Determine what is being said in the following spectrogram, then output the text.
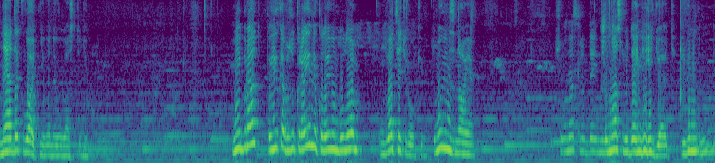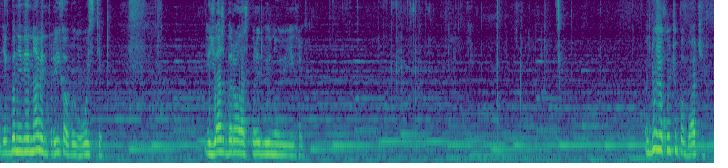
Неадекватні вони у вас тоді. Мій брат поїхав з України, коли йому було 20 років. Тому він знає, Що у нас людей не що в нас людей не їдять. І він, якби не війна, він приїхав би в гості. І я збиралась перед війною їхати. Дуже хочу побачити.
